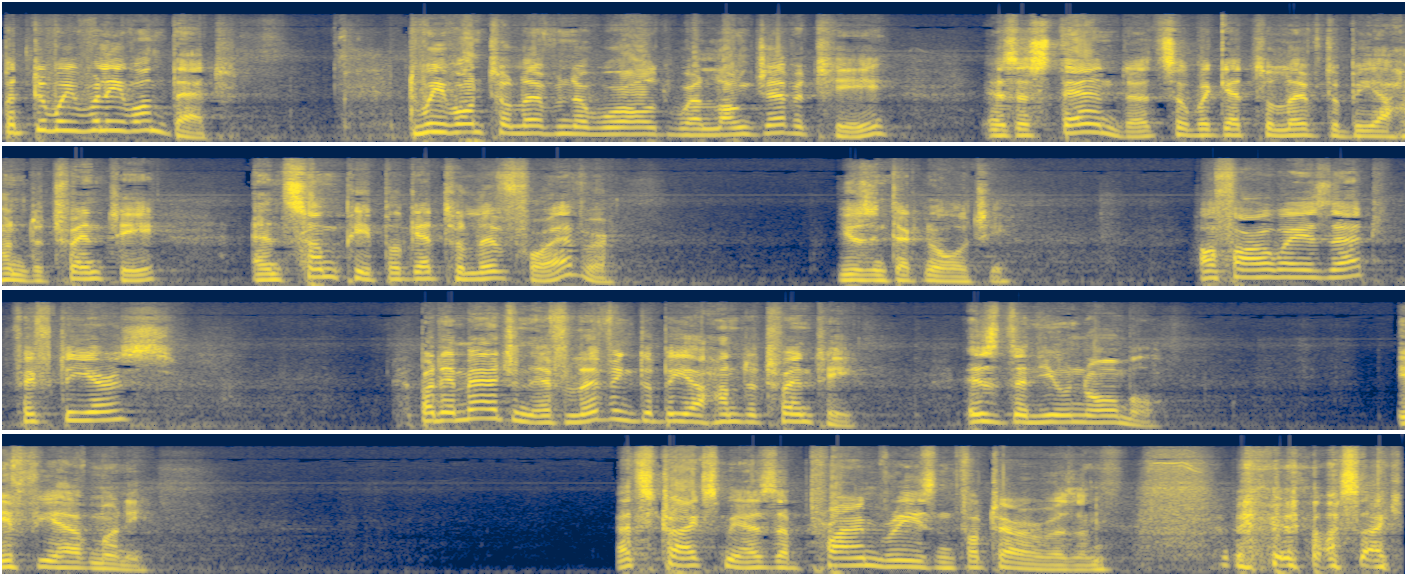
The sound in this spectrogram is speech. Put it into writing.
But do we really want that? Do we want to live in a world where longevity is a standard, so we get to live to be 120, and some people get to live forever using technology? How far away is that? 50 years? But imagine if living to be 120 is the new normal, if you have money. That strikes me as a prime reason for terrorism. you know, it's like,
